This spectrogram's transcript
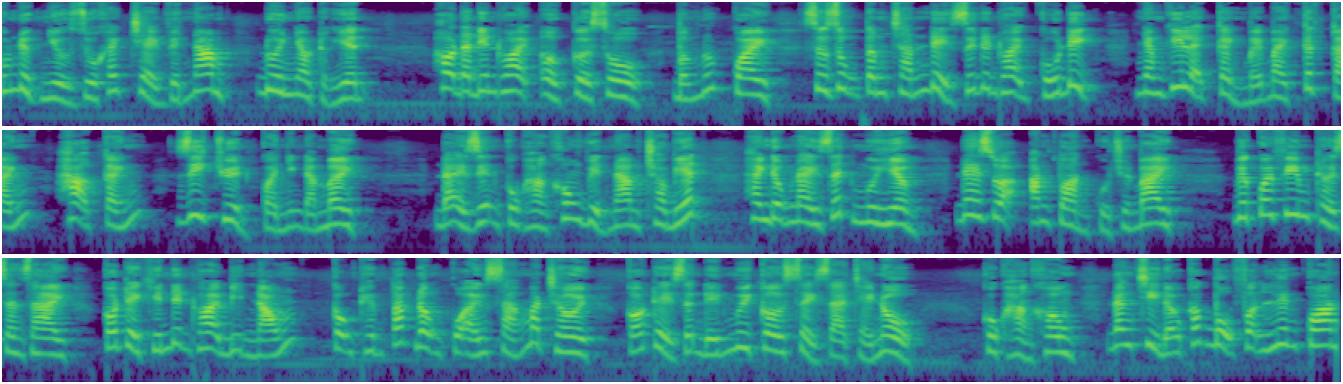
cũng được nhiều du khách trẻ Việt Nam đuôi nhau thực hiện. Họ đặt điện thoại ở cửa sổ, bấm nút quay, sử dụng tấm chắn để giữ điện thoại cố định nhằm ghi lại cảnh máy bay cất cánh, hạ cánh, di chuyển qua những đám mây. Đại diện Cục Hàng không Việt Nam cho biết, hành động này rất nguy hiểm, đe dọa an toàn của chuyến bay. Việc quay phim thời gian dài có thể khiến điện thoại bị nóng, cộng thêm tác động của ánh sáng mặt trời có thể dẫn đến nguy cơ xảy ra cháy nổ. Cục Hàng không đang chỉ đạo các bộ phận liên quan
